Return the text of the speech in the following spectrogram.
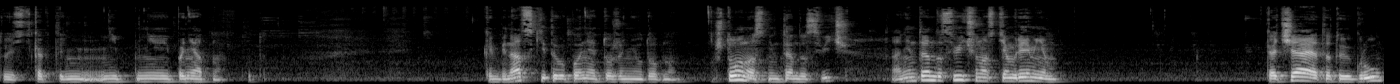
То есть как-то непонятно. Не, Комбинации какие-то выполнять тоже неудобно. Что у нас Nintendo Switch? А Nintendo Switch у нас тем временем качает эту игру,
